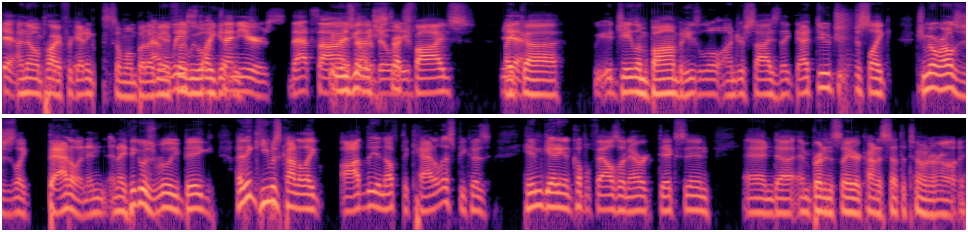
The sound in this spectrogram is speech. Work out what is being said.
Yeah, I know I'm probably forgetting someone, but I mean, At I feel like we like ten like, years. That size, got like ability. stretch fives, yeah. like uh, Jalen Bond, but he was a little undersized. Like that dude, just like Jamille Reynolds, is just like battling, and and I think it was really big. I think he was kind of like oddly enough the catalyst because him getting a couple fouls on Eric Dixon and uh, and Brandon Slater kind of set the tone early.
